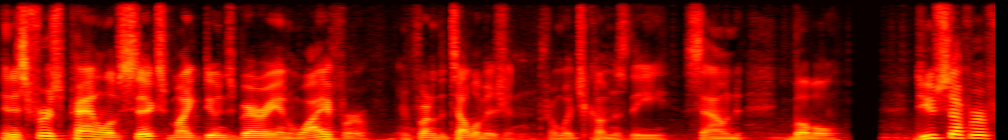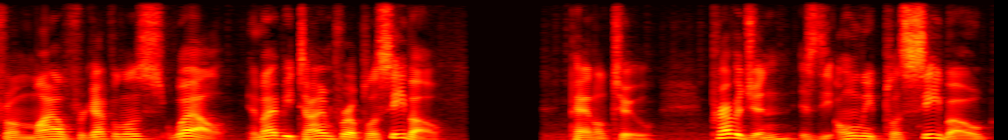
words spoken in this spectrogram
In his first panel of six, Mike Doonesbury and wife are in front of the television, from which comes the sound bubble. Do you suffer from mild forgetfulness? Well, it might be time for a placebo. Panel 2. Prevagen is the only placebo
